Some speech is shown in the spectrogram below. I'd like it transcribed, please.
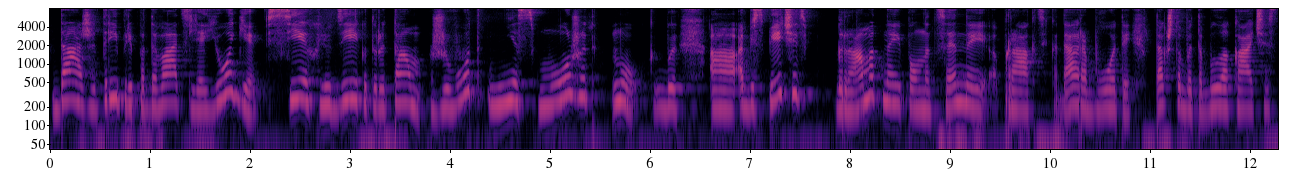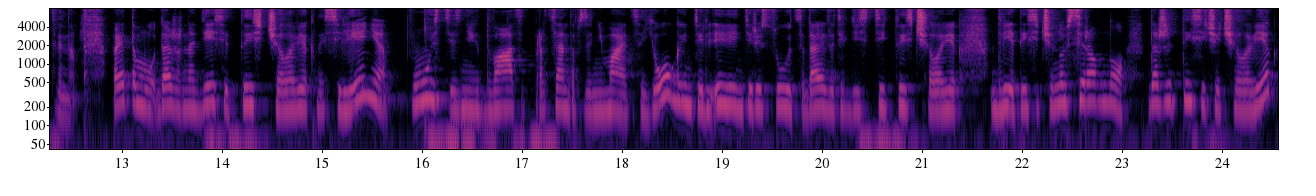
даже три преподавателя йоги всех людей, которые там живут, не сможет ну, как бы а, обеспечить грамотной, полноценной практикой, да, работой, так, чтобы это было качественно. Поэтому даже на 10 тысяч человек населения пусть из них 20% занимается йогой или интересуется, да, из этих 10 тысяч человек 2 тысячи, но все равно даже тысяча человек,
